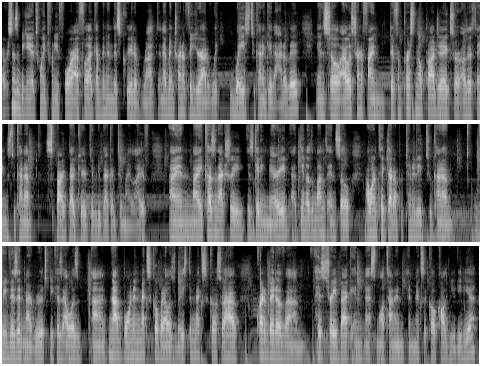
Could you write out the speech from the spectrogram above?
Ever since the beginning of 2024, I feel like I've been in this creative rut and I've been trying to figure out which ways to kind of get out of it. And so I was trying to find different personal projects or other things to kind of spark that creativity back into my life. And my cousin actually is getting married at the end of the month. And so I want to take that opportunity to kind of revisit my roots because I was uh, not born in Mexico, but I was raised in Mexico. So I have quite a bit of um, history back in a small town in, in, Mexico called Yuriria.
